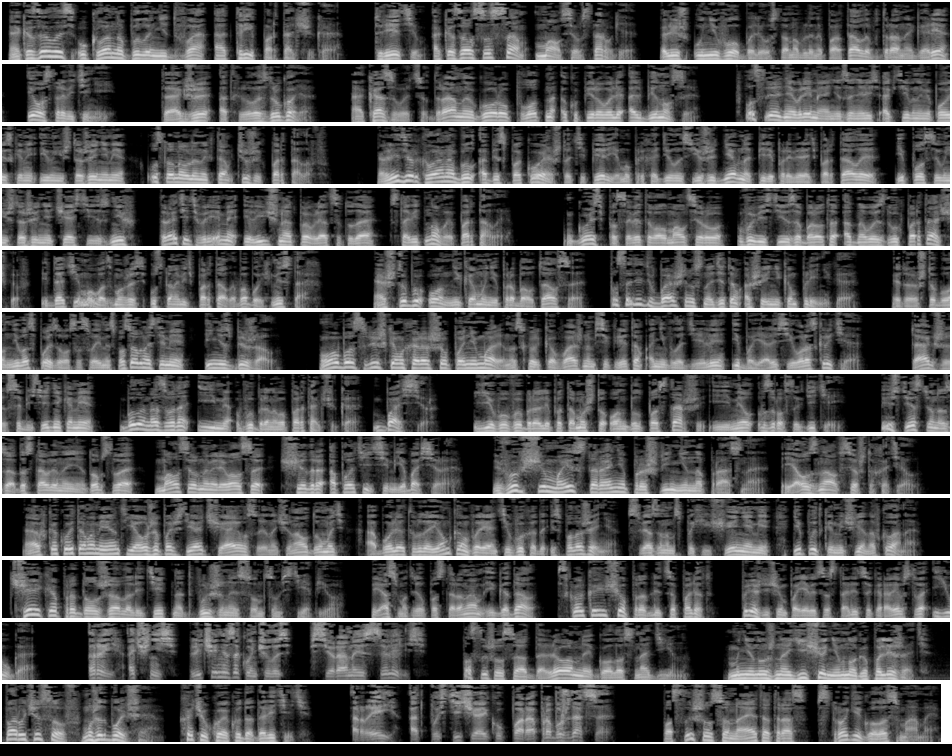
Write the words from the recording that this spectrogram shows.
Оказалось, у клана было не два, а три портальщика. Третьим оказался сам Малсер Староги. Лишь у него были установлены порталы в Драной горе и острове Теней. Оказывается, драную гору плотно оккупировали альбиносы. В последнее время они занялись активными поисками и уничтожениями установленных там чужих порталов. Лидер клана был обеспокоен, что теперь ему приходилось ежедневно перепроверять порталы и после уничтожения части из них тратить время и лично отправляться туда ставить новые порталы. Гость посоветовал Малсеру вывести из оборота одного из двух портальщиков и дать ему возможность установить порталы в обоих местах. А чтобы он никому не проболтался, посадить в башню с надетым ошейником пленника. Это чтобы он не воспользовался своими способностями и не сбежал. Оба слишком хорошо понимали, насколько важным секретом они владели и боялись его раскрытия. Также собеседниками было названо имя выбранного портальщика — Бассер. Его выбрали потому, что он был постарше и имел взрослых детей. Естественно, за доставленное неудобства Малсер намеревался щедро оплатить семье Бассера. В общем, мои старания прошли не напрасно. Я узнал все, что хотел. А в какой-то момент я уже почти отчаялся и начинал думать о более трудоемком варианте выхода из положения, связанном с похищениями и пытками членов клана. Чайка продолжала лететь над выжженной солнцем степью. Я смотрел по сторонам и гадал, сколько еще продлится полет, прежде чем появится столица королевства Юга. «Рэй, очнись, лечение закончилось, все раны исцелились» послышался отдаленный голос Надин. «Мне нужно еще немного полежать. Пару часов, может, больше. Хочу кое-куда долететь». «Рэй, отпусти чайку, пора пробуждаться». Послышался на этот раз строгий голос мамы.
